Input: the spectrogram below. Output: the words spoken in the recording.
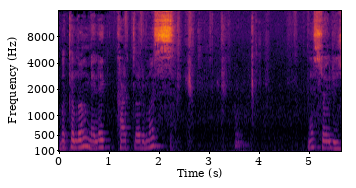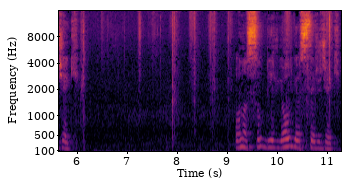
Bakalım melek kartlarımız ne söyleyecek? O nasıl bir yol gösterecek?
